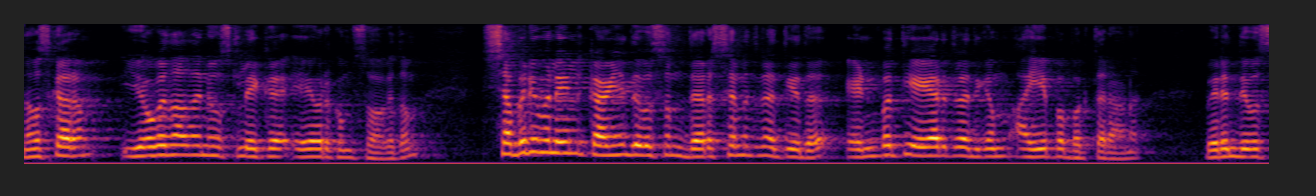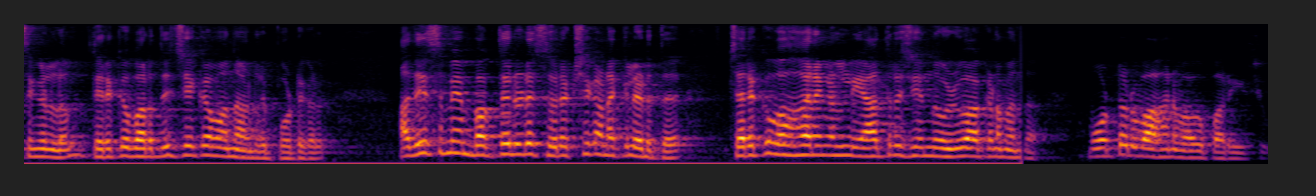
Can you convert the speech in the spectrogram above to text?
നമസ്കാരം. യോഗനാഥ ന്യൂസിലേക്ക് ഏവർക്കും സ്വാഗതം. ശബരിമലയിൽ കഴിഞ്ഞ ദിവസം ദർശനത്തിനെത്തിയത് എൺപത്തി അയ്യായിരത്തിലധികം അയ്യപ്പ ഭക്തരാണ്. വരും ദിവസങ്ങളിലും തിരക്ക് വർദ്ധിച്ചേക്കാമെന്നാണ് റിപ്പോർട്ടുകൾ. അതേസമയം ഭക്തരുടെ സുരക്ഷ കണക്കിലെടുത്ത് ചരക്ക് വാഹനങ്ങളിൽ യാത്ര ചെയ്യുന്ന ഒഴിവാക്കണമെന്ന് മോട്ടോർ വാഹന വകുപ്പ് അറിയിച്ചു.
